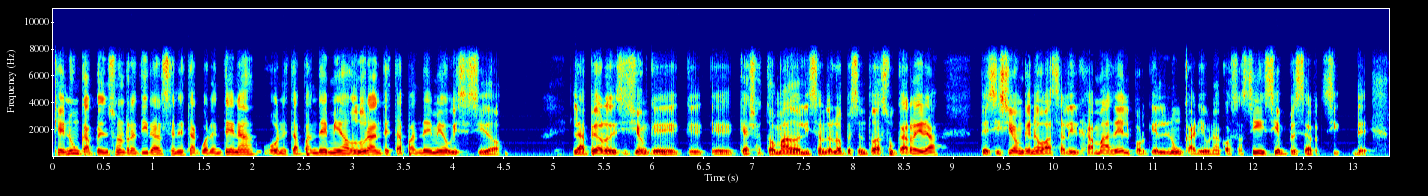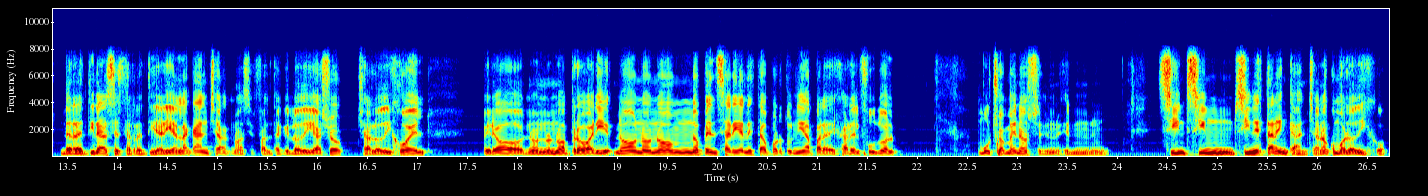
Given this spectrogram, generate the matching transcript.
que nunca pensó en retirarse en esta cuarentena o en esta pandemia o durante esta pandemia hubiese sido la peor decisión que, que- haya tomado Lisandro López en toda su carrera, decisión que no va a salir jamás de él porque él nunca haría una cosa así, siempre se- de, de retirarse se retiraría en la cancha, no hace falta que lo diga yo, ya lo dijo él, pero no, no, no aprobaría, no, no, no, no pensaría en esta oportunidad para dejar el fútbol, mucho menos en- en- sin, sin, sin estar en cancha, ¿no? Como lo dijo.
